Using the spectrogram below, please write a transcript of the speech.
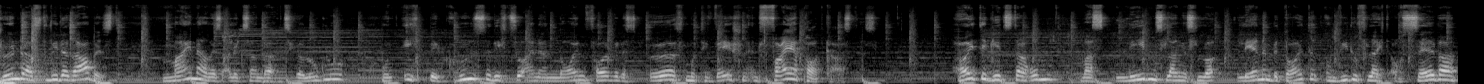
Schön, dass du wieder da bist. Mein Name ist Alexander Zigaloglu und ich begrüße dich zu einer neuen Folge des Earth Motivation and Fire Podcastes. Heute geht es darum, was lebenslanges Lernen bedeutet und wie du vielleicht auch selber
